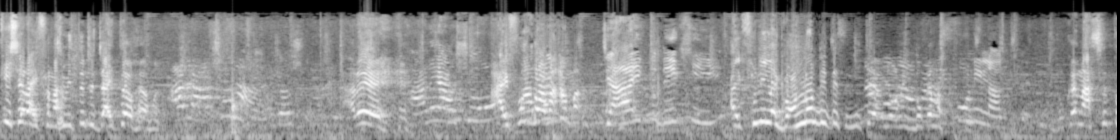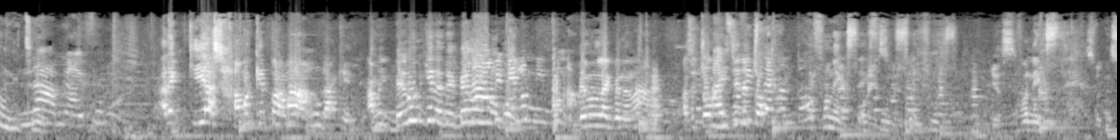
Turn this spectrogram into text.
কিসের আইফোন আমি তো একটু যাইতে হবে আমার আরে আসো না আরে আরে আসো আইফোন তো আমার- যাই একটু দেখি আইফোনই লাগবে অন্য দিতেছে নিচে অনেক দোকান আছে ফোনই লাগবে দোকান আছে তো নিচে না আমি আইফোন আরে কি আস আমাকে তো আমার ডাকে আমি বেলুন কিনে দেই বেলুন আমি বেলুন নিবো না। বেলুন লাগবে না না আচ্ছা চল নিচে চল iPhone X X iPhone Yes. X So this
